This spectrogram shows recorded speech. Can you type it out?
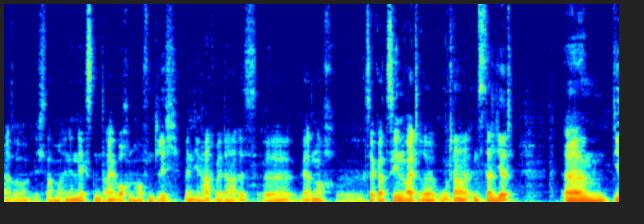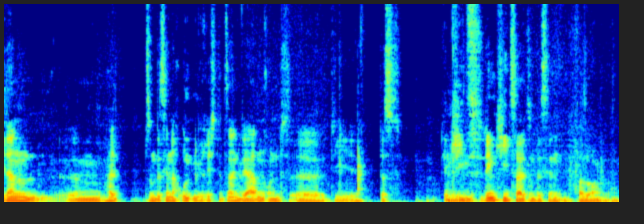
also ich sag mal in den nächsten drei Wochen hoffentlich, wenn die Hardware da ist, äh, werden noch äh, circa zehn weitere Router installiert, ähm, die dann ähm, halt so ein bisschen nach unten gerichtet sein werden und äh, die das Den Kiez. den Kiez halt so ein bisschen versorgen sollen.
